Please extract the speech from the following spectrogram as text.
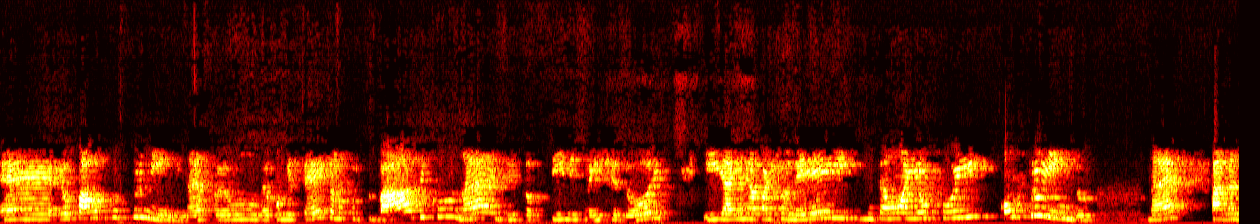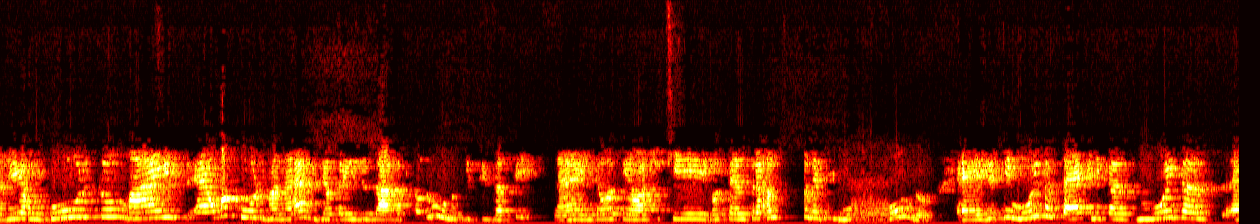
É, eu falo por, por mim, né? Foi um, eu comecei pelo curso básico, né, de toxina e preenchedores, e aí me apaixonei, então aí eu fui construindo, né? Cada dia um curso, mas é uma curva, né, de aprendizado que todo mundo precisa ter, né? Então, assim, eu acho que você entrando nesse mundo, é, existem muitas técnicas, muitas é,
